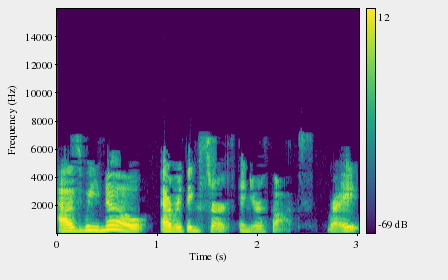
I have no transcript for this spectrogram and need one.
as we know, everything starts in your thoughts, right?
